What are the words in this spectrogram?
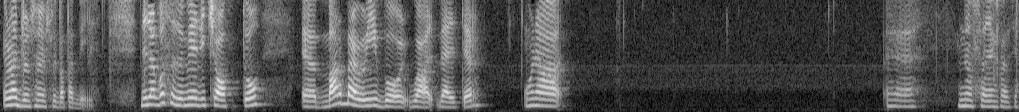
e lo aggiunge nel suo database. Nell'agosto 2018 eh, Barbara Reeve Welter, una eh, non so neanche cosa sia,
